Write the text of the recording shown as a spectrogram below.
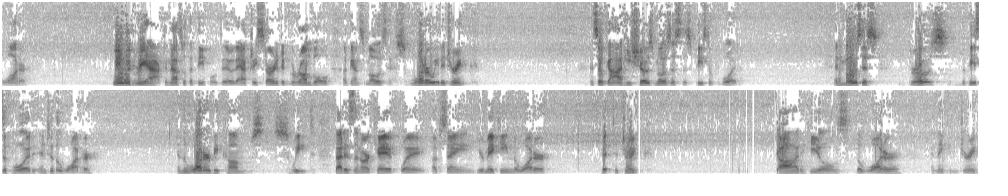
water. We would react, and that's what the people do. They actually started to grumble against Moses. What are we to drink? And so God, he shows Moses this piece of wood. And Moses throws the piece of wood into the water, and the water becomes sweet. That is an archaic way of saying you're making the water fit to drink. God heals the water, and they can drink.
